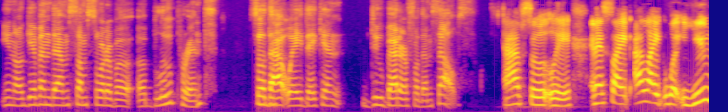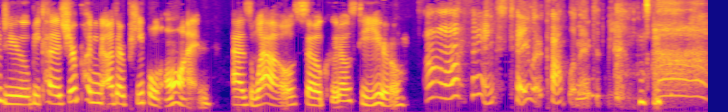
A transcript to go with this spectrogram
you know, giving them some sort of a, a blueprint, so that way they can do better for themselves. Absolutely. And it's like, I like what you do because you're putting other people on as well. So kudos to you. Oh, thanks. Taylor complimented me. I,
